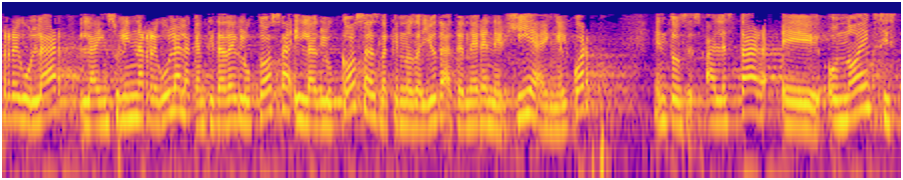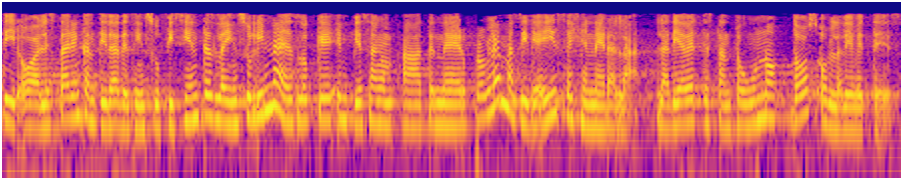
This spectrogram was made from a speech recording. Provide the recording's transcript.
regular, la insulina regula la cantidad de glucosa y la glucosa es la que nos ayuda a tener energía en el cuerpo. Entonces, al estar eh, o no existir o al estar en cantidades insuficientes la insulina es lo que empiezan a tener problemas y de ahí se genera la, la diabetes tanto 1, 2 o la diabetes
